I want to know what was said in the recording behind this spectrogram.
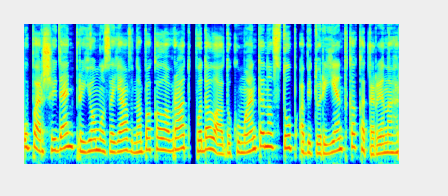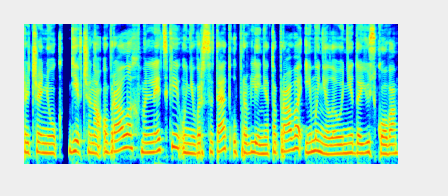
У перший день прийому заяв на бакалаврат подала документи на вступ абітурієнтка Катерина Гречанюк. Дівчина обрала Хмельницький університет управління та права імені Леоніда Юськова.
